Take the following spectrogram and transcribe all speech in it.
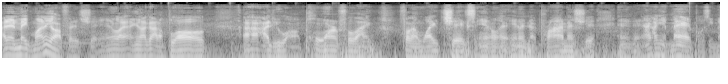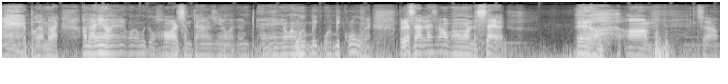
I didn't make money off of this shit. You know, like you know, I got a blog. I, I do uh, porn for like fucking white chicks, you know, in the prime and shit. And, and I, I, get mad, pussy, mad. But I'm like, I'm like, you know, we go hard sometimes, you know, and, and you know, we, we, we be grooving. But that's not that's not what I wanted to say. You know, um, so,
